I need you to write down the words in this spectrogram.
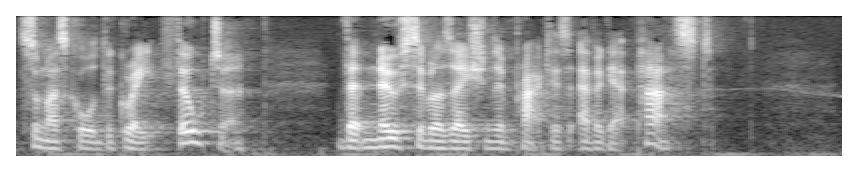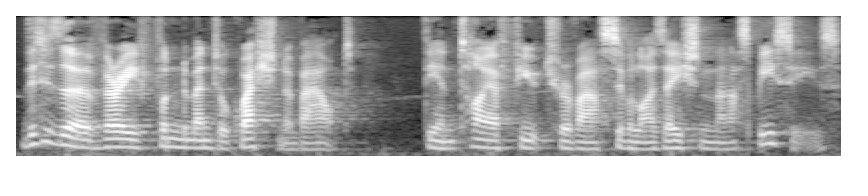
sometimes called the Great Filter, that no civilizations in practice ever get past? This is a very fundamental question about the entire future of our civilization and our species.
